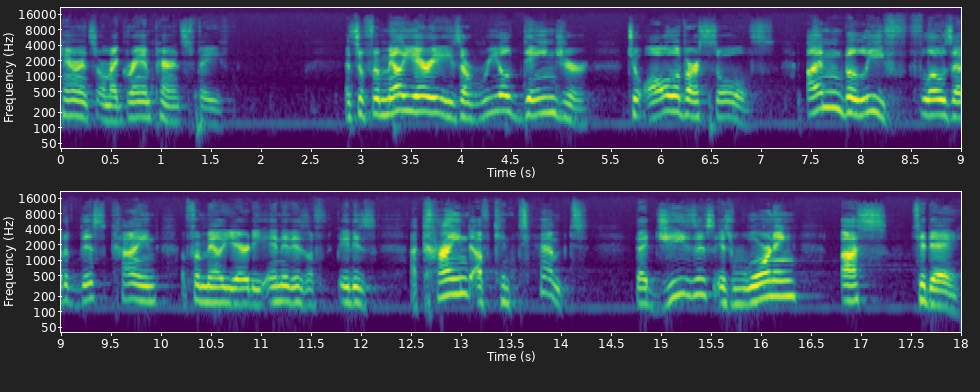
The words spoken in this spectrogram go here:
parents' or my grandparents' faith. And so familiarity is a real danger to all of our souls. Unbelief flows out of this kind of familiarity, and it is a, it is a kind of contempt that Jesus is warning us today.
